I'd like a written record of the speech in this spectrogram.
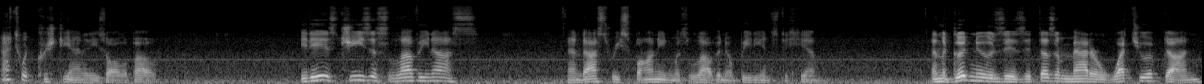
That's what Christianity is all about. It is Jesus loving us and us responding with love and obedience to him. And the good news is it doesn't matter what you have done.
